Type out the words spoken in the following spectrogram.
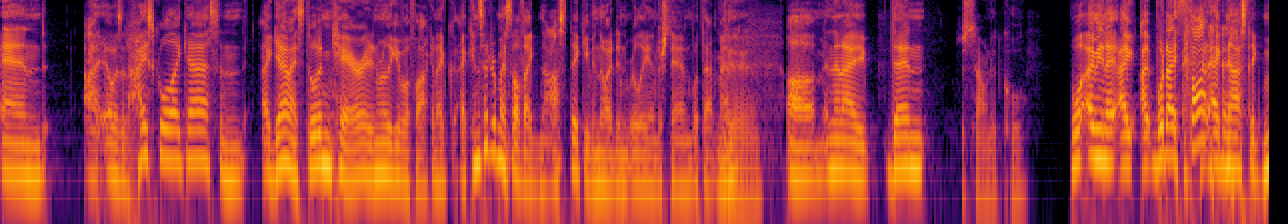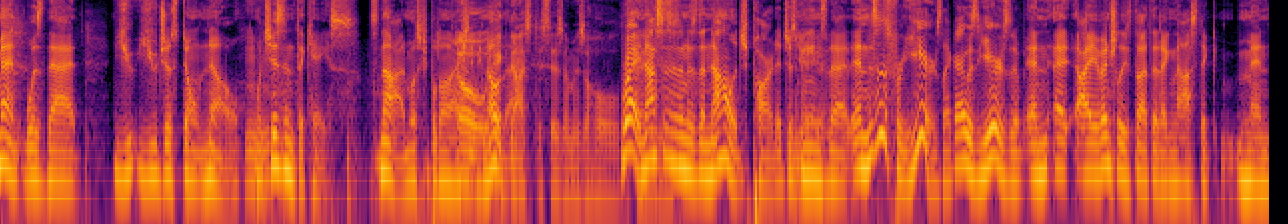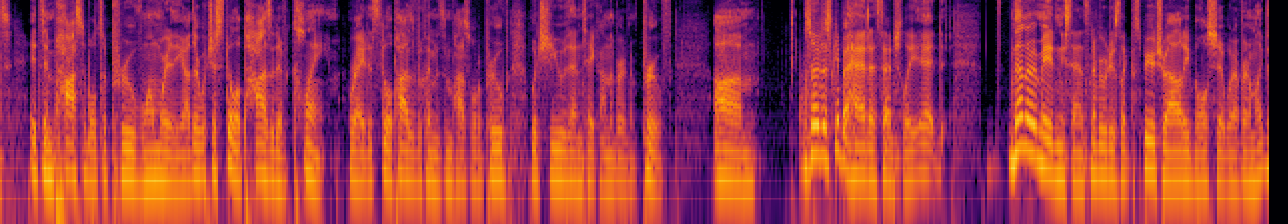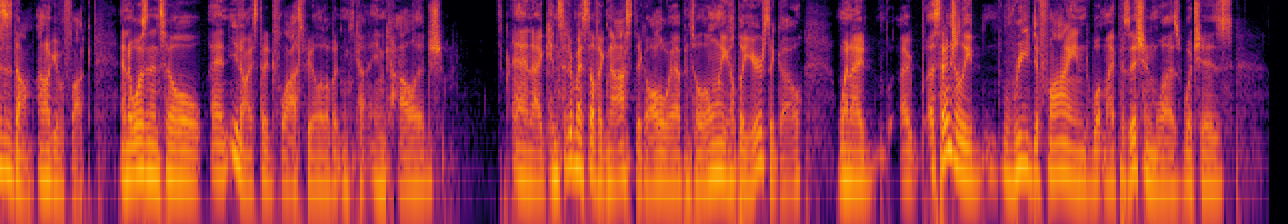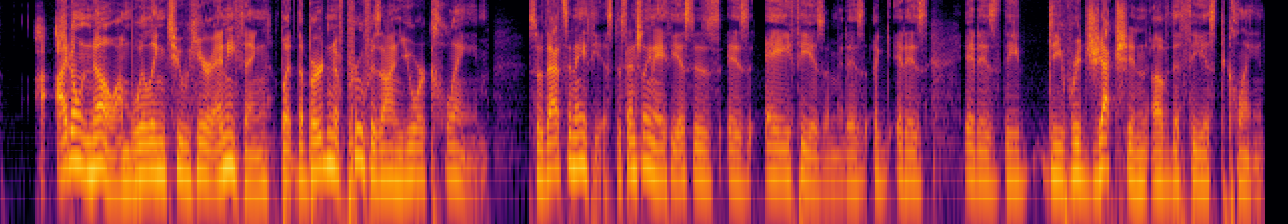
And I, I was in high school, I guess, and again, I still didn't care. I didn't really give a fuck, and I, I considered myself agnostic, even though I didn't really understand what that meant. Yeah, Um, and then I then just sounded cool. well, I mean, I, I, what I thought agnostic meant was that you you just don't know, which isn't the case. It's not. Most people don't actually oh, know that. agnosticism as a whole. Right, thing. Gnosticism is the knowledge part. It just Yeah, means yeah. that, and this is for years. Like I was years, of, and I I eventually thought that agnostic meant it's impossible to prove one way or the other, which is still a positive claim, right? It's still a positive claim. It's impossible to prove, which you then take on the burden of proof. Um, so to skip ahead, essentially, it, none of it made any sense. And everybody was like the spirituality bullshit, whatever. And I'm like, this is dumb. I don't give a fuck. And it wasn't until, and you know, I studied philosophy a little bit in, in college and I considered myself agnostic all the way up until only a couple of years ago when I, I essentially redefined what my position was, which is I- I don't know. I'm willing to hear anything, but the burden of proof is on your claim. So that's an atheist. Essentially, an atheist is is atheism. It is it is it is the the rejection of the theist claim.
